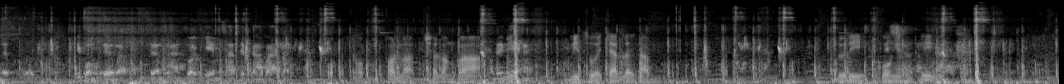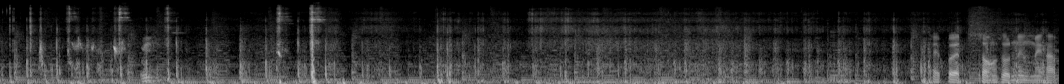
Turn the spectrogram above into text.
แต่ที่ผมเติมแบบผมเติมผ่านตัวเกม 39 บาทนะพอพอหลับฉลังก็ไม่มีแพงนะมีสวยจัดเลยครับ ดูดิโคงอย่างเท่อุ๊ยไปเปิด 201ไหมครับ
